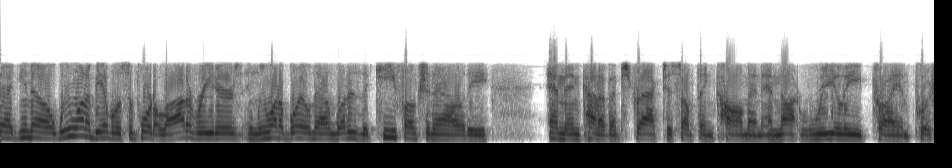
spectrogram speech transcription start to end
said, you know, we want to be able to support a lot of readers, and we want to boil down what is the key functionality, and then kind of abstract to something common, and not really try and push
